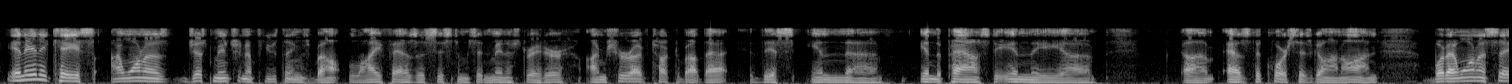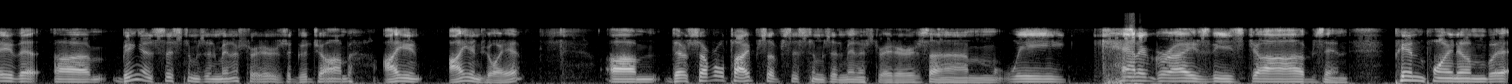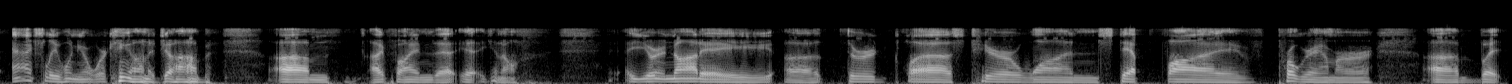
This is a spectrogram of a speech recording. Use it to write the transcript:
In any case, I want to just mention a few things about life as a systems administrator. I'm sure I've talked about that this in uh, in the past in the uh, um, as the course has gone on. But I want to say that um, being a systems administrator is a good job. I I enjoy it. Um, there are several types of systems administrators. Um, we categorize these jobs and pinpoint them, but actually, when you're working on a job, um, I find that it, you know you're not a uh, third class tier one step five programmer, uh, but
